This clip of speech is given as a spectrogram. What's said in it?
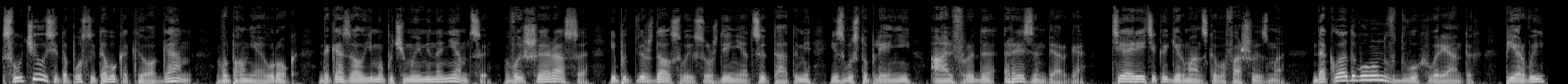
Случилось это после того, как Иоганн, выполняя урок, доказал ему, почему именно немцы — высшая раса, и подтверждал свои суждения цитатами из выступлений Альфреда Резенберга, теоретика германского фашизма. Докладывал он в двух вариантах. Первый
